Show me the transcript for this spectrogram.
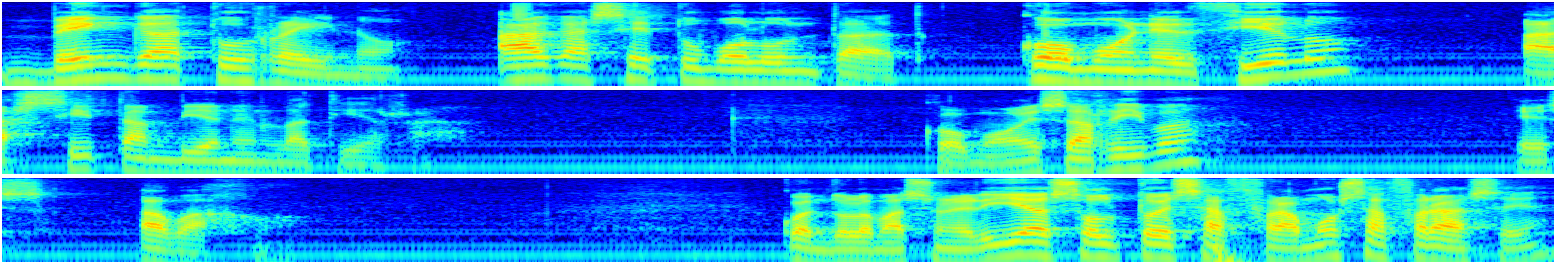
Venga tu reino, hágase tu voluntad, como en el cielo, así también en la tierra. Como es arriba, es abajo. Cuando la masonería soltó esa famosa frase,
